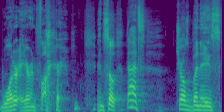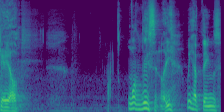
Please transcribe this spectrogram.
water, air, and fire. and so that's Charles Bonnet's scale. More recently, we have things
